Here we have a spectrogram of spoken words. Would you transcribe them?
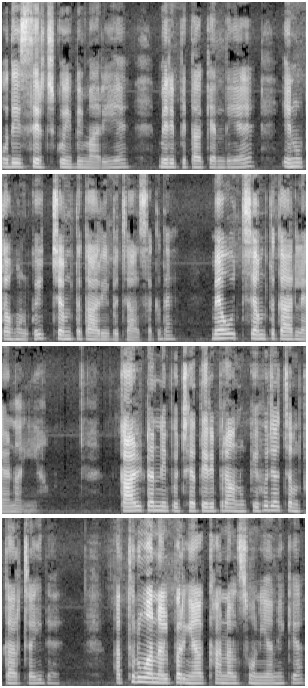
ਉਹਦੇ ਸਿਰ 'ਚ ਕੋਈ ਬਿਮਾਰੀ ਹੈ, ਮੇਰੇ ਪਿਤਾ ਕਹਿੰਦੇ ਐ ਇਹਨੂੰ ਤਾਂ ਹੁਣ ਕੋਈ ਚਮਤਕਾਰ ਹੀ ਬਚਾ ਸਕਦਾ ਹੈ। ਮੈਂ ਉਹ ਚਮਤਕਾਰ ਲੈਣ ਆਈ ਹਾਂ। ਕਾਰਲਟਨ ਨੇ ਪੁੱਛਿਆ, ਤੇਰੇ ਭਰਾ ਨੂੰ ਕਿਹੋ ਜਿਹਾ ਚਮਤਕਾਰ ਚਾਹੀਦਾ ਹੈ? ਅਥਰੂਆਂ ਨਾਲ ਭਰੀਆਂ ਅੱਖਾਂ ਨਾਲ ਸੋਨੀਆ ਨੇ ਕਿਹਾ,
